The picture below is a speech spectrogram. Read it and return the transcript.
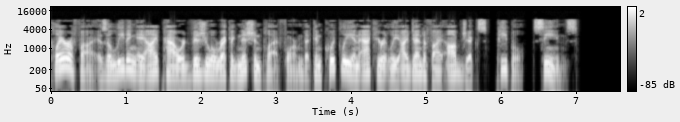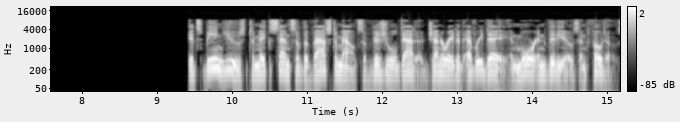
Clarifai is a leading AI powered visual recognition platform that can quickly and accurately identify objects, people, scenes, it's being used to make sense of the vast amounts of visual data generated every day and more in videos and photos.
